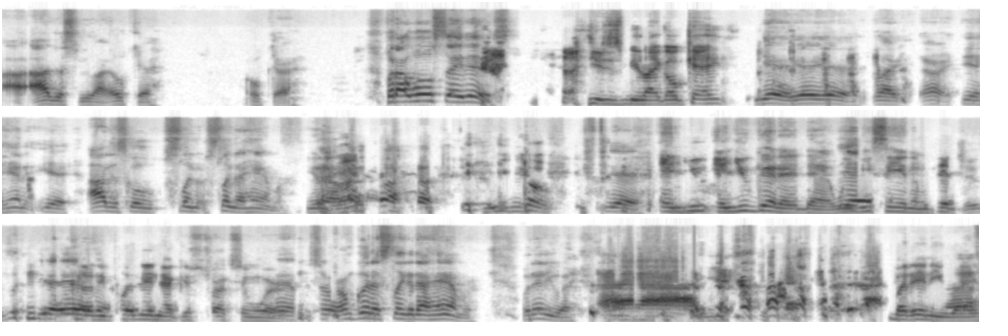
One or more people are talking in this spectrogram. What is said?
I, I just be like, okay, okay. But I will say this, you just be like, okay, yeah, yeah, yeah. Like, all right, yeah, hand it, yeah. I'll just go sling, sling a hammer, you know. right? You go. Yeah, And you and you good at that. We Yeah. be seeing them pictures yeah, yeah. because he put in that construction work. Yeah, for sure. I'm good at slinging that hammer. But anyway, Ah. But anyway,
